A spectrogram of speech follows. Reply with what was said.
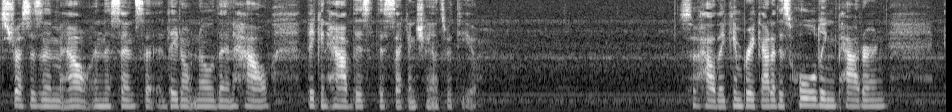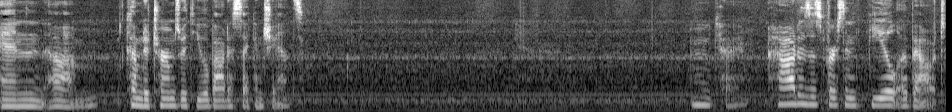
stresses them out in the sense that they don't know then how they can have this this second chance with you. So how they can break out of this holding pattern and um, come to terms with you about a second chance. Okay, how does this person feel about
